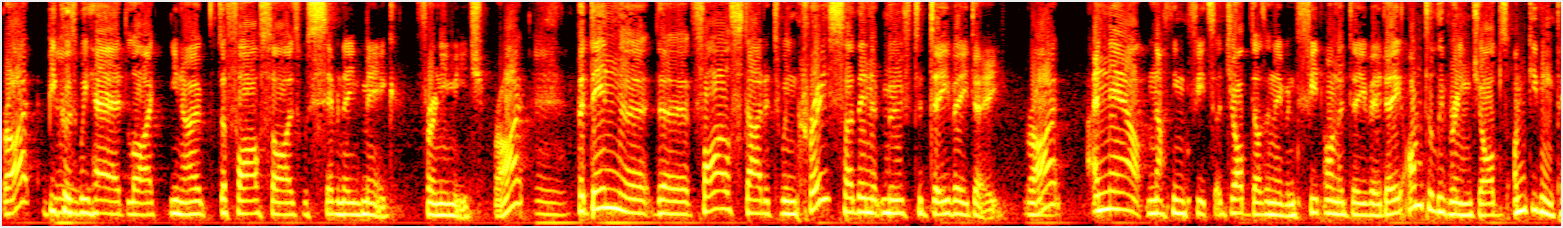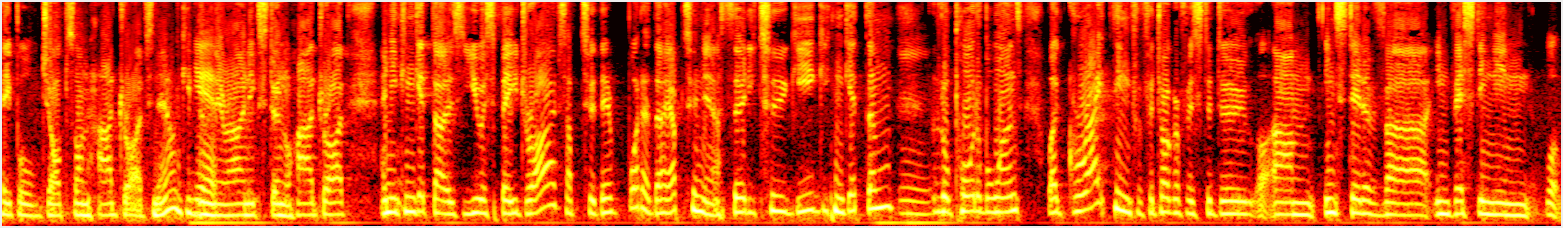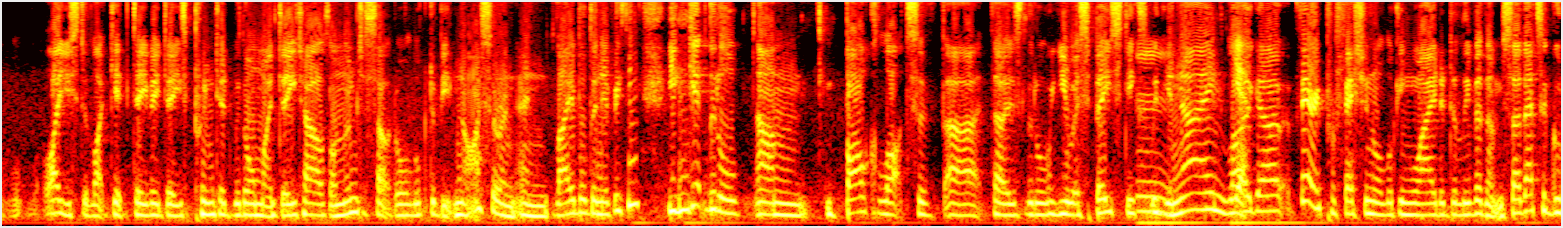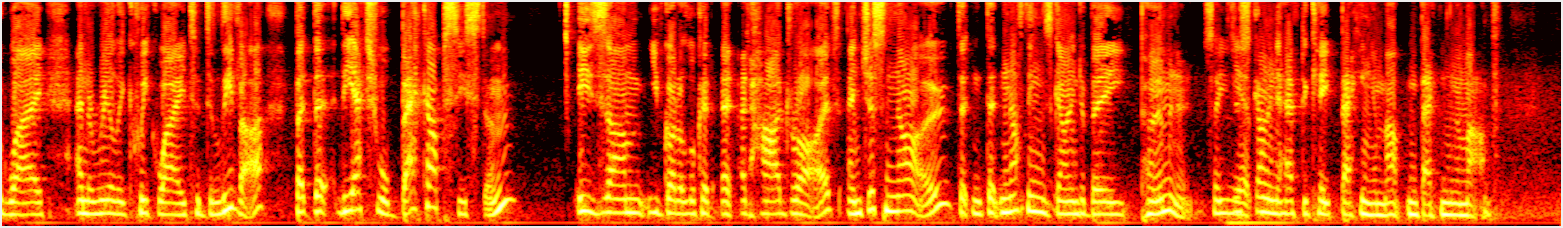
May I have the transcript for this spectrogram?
right? Because we had like, you know, the file size was 17 meg for an image, right? Mm. But then the, the file started to increase, so then it moved to DVD, right? And now nothing fits. A job doesn't even fit on a DVD. I'm delivering jobs. I'm giving people jobs on hard drives now. I give Yeah. them their own external hard drive, and you can get those USB drives up to their what are they up to now? 32 gig. You can get them, little portable ones. Well, great thing for photographers to do um, instead of uh, investing in. Well, I used to like get DVDs printed with all my details on them, just so it all looked a bit nicer and, and labelled and everything. You can get little um, bulk lots of uh, those little USB sticks with your name, Yeah. logo. Very professional looking way to deliver them. So that's a good way and a really quick way to deliver. But the the actual backup system is um, you've got to look at, at, at hard drives and just know that that nothing's going to be permanent. So you're just Yep. going to have to keep backing them up and backing them up.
